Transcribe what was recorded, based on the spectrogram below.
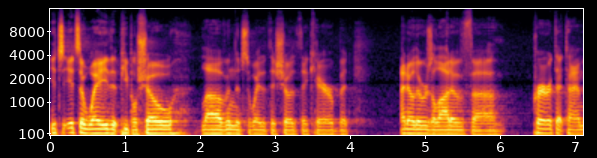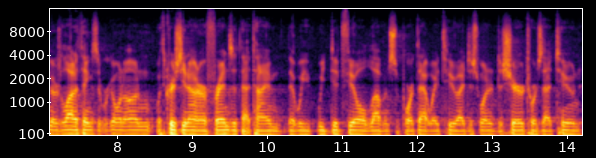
it's, it's a way that people show love, and it's a way that they show that they care. But I know there was a lot of uh, prayer at that time. There was a lot of things that were going on with Christy and I and our friends at that time that we, we did feel love and support that way too. I just wanted to share towards that tune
